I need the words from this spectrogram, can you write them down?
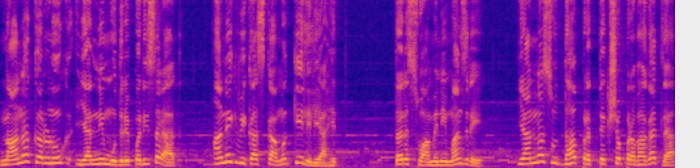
नाना कर्णूक यांनी मुद्रे परिसरात अनेक विकास कामं केलेली आहेत. तर स्वामिनी मांजरे यांना सुद्धा प्रत्यक्ष प्रभागातल्या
